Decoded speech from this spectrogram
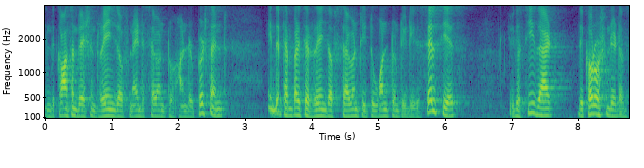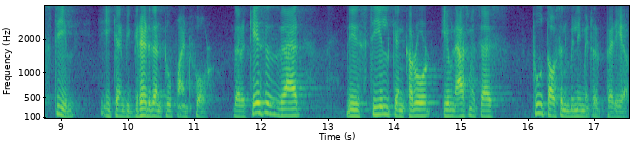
in the concentration range of 97 to 100 percent in the temperature range of 70 to 120 degrees Celsius you can see that the corrosion rate of steel it can be greater than 2.4. There are cases where the steel can corrode even as much as 2000 millimeter per year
